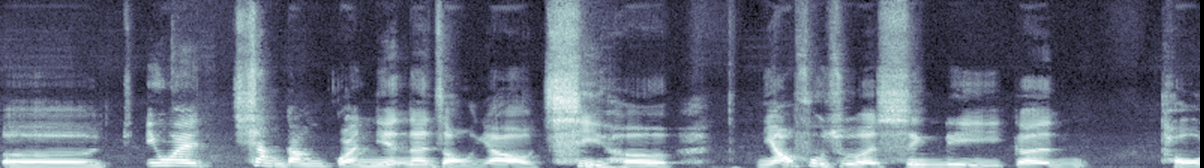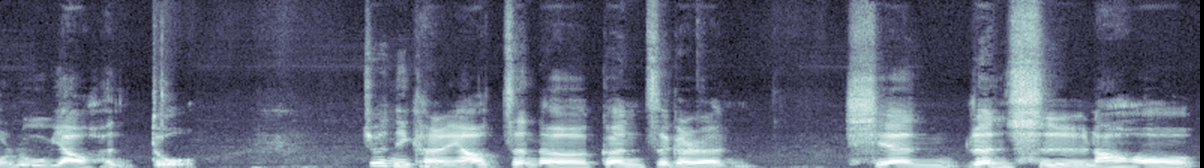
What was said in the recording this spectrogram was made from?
呃，因为像刚观念那种要契合。你要付出的心力跟投入要很多，就是你可能要真的跟这个人先认识，然后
